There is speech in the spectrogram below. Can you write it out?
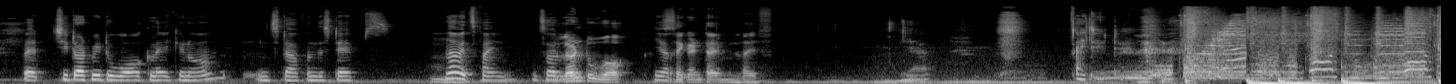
but she taught me to walk, like you know, and stuff on the steps. Hmm. Now it's fine. It's all Learn good. to walk Yeah. second time in life. Yeah. I did.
